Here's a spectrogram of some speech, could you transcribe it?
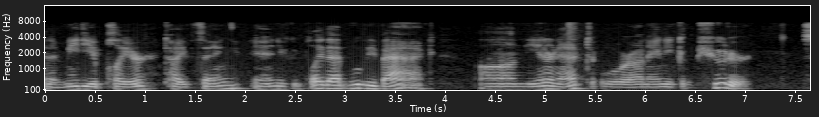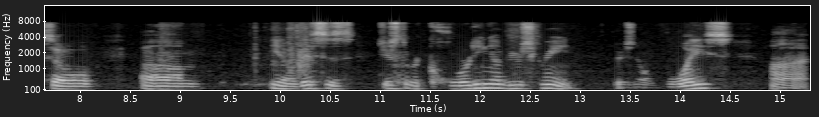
in a media player type thing, and you can play that movie back on the internet or on any computer. So, um, you know, this is just a recording of your screen. There's no voice. Uh,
